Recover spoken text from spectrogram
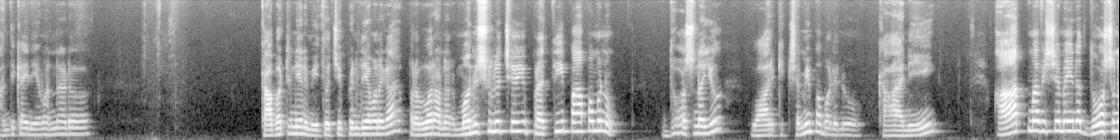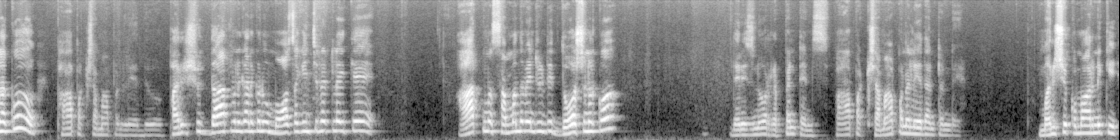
అందుకే ఆయన ఏమన్నాడు? కాబట్టి నేను మీతో చెప్పినది ఏమనగా ప్రభువారు అన్నారు మనుషులు చేయు ప్రతి పాపమును దోషణయు వారికి క్షమింపబడును. కానీ ఆత్మ విషయమైన దోషణకు పాప క్షమాపణ లేదు. పరిశుద్ధాత్మను కనుక నువ్వు మోసగించినట్లయితే ఆత్మ సంబంధమైనటువంటి దోషణకు దెర్ ఇస్ నో రిపెంటెన్స్ పాప క్షమాపణ లేదంటండి. మనిషి కుమారునికి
